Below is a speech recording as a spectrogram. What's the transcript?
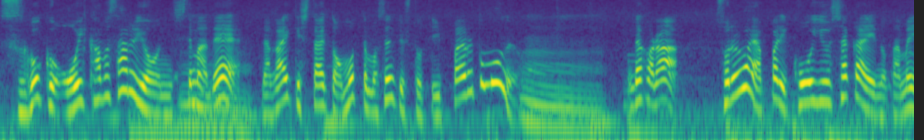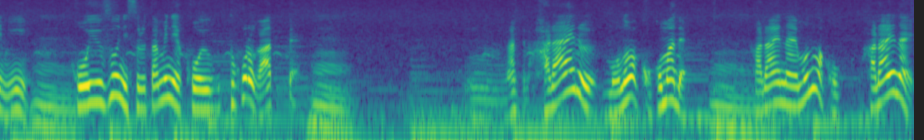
すごく覆いかぶさるようにしてまでうん。長生きしたいとは思ってませんっていう人っていっぱいいると思うのよ、うん。だからそれはやっぱりこういう社会のために、うん。こういうふうにするためにはこういうところがあって、うん。うん、なんていうの払えるものはここまで。うん。払えないものはこ払えない。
